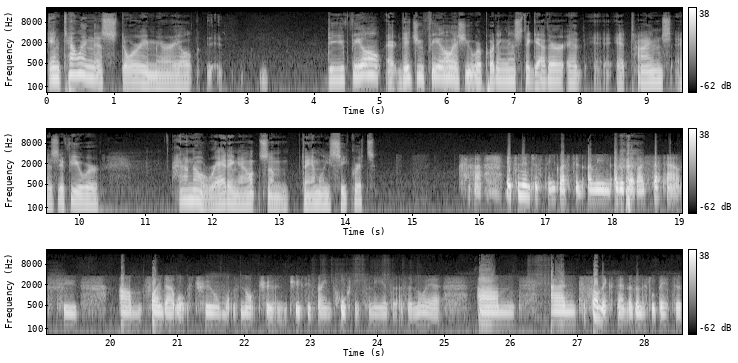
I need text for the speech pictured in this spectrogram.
In telling this story, Meriel, do you feel? Uh, did you feel as you were putting this together at at times as if you were, I don't know, ratting out some family secrets? It's an interesting question. I mean, as I said, I set out to um, find out what was true and what was not true, and truth is very important to me as a, as a lawyer. Um, and to some extent, there's a little bit of,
